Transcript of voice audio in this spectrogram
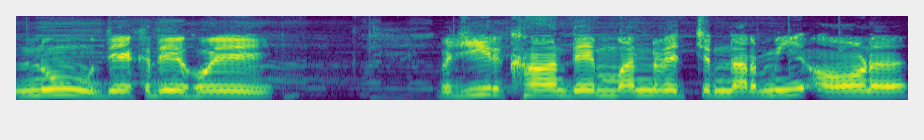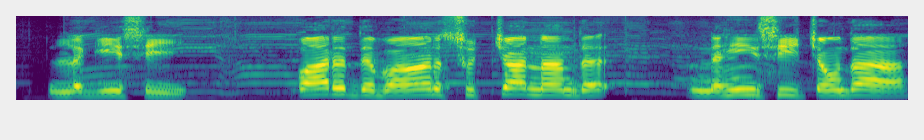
ਨੂੰ ਦੇਖਦੇ ਹੋਏ ਵਜ਼ੀਰ ਖਾਨ ਦੇ ਮਨ ਵਿੱਚ ਨਰਮੀ ਆਉਣ ਲੱਗੀ ਸੀ। ਪਰ ਦੀਵਾਨ ਸੁੱਚਾਨੰਦ ਨਹੀਂ ਸੀ ਚਾਹੁੰਦਾ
